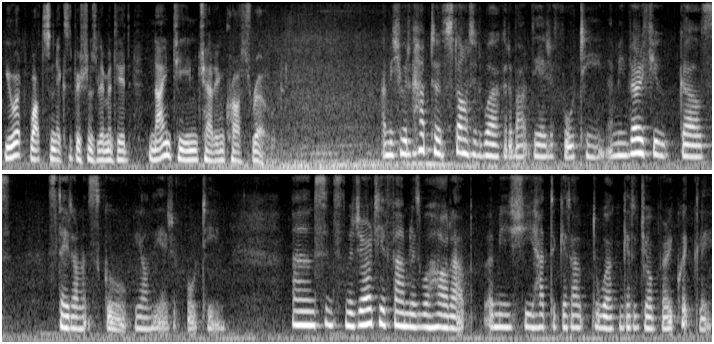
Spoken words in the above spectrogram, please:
Ewart Watson Exhibitions Limited, 19 Charing Cross Road. I mean, she would have had to have started work at about the age of 14. I mean, very few girls stayed on at school beyond the age of 14. And since the majority of families were hard up, I mean, she had to get out to work and get a job very quickly.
